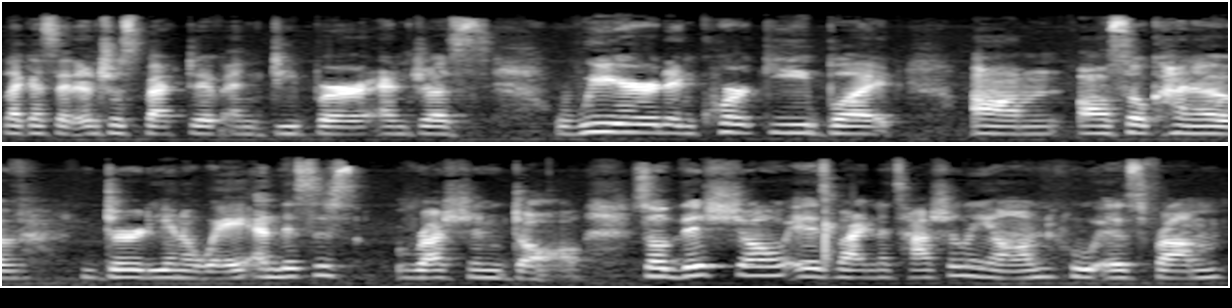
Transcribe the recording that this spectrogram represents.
like i said introspective and deeper and just weird and quirky but um also kind of dirty in a way. And this is russian doll. So this show is by natasha lyonne who is from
